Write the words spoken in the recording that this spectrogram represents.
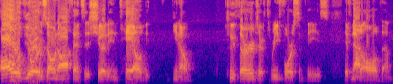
all of your zone offenses should entail, you know, two thirds or three fourths of these, if not all of them.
